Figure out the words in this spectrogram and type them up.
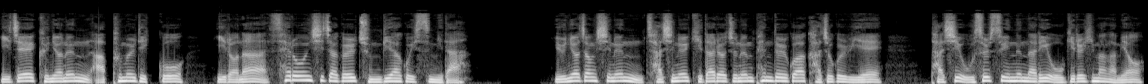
이제 그녀는 아픔을 딛고 일어나 새로운 시작을 준비하고 있습니다. 윤여정 씨는 자신을 기다려주는 팬들과 가족을 위해 다시 웃을 수 있는 날이 오기를 희망하며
